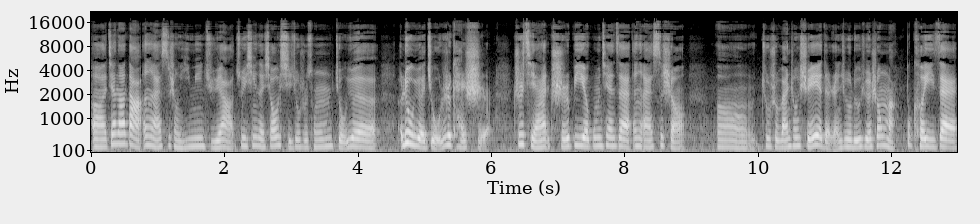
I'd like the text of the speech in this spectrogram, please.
呃，加拿大 N.S 省移民局啊，最新的消息就是从九月六月九日开始，之前持毕业工签在 N.S 省，嗯，就是完成学业的人，就是留学生嘛，不可以在。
